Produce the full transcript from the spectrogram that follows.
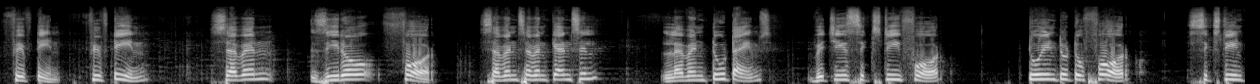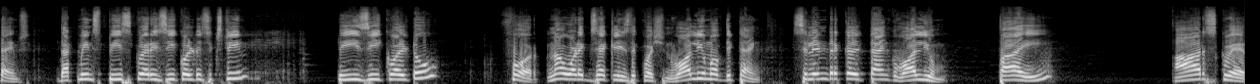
15 15 704 7 7 cancel. 11 2 times which is 64 2 into 2 4 16 times. That means p square is equal to 16 p is equal to 4 now what exactly is the question? Volume of the tank cylindrical tank volume pi r square.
